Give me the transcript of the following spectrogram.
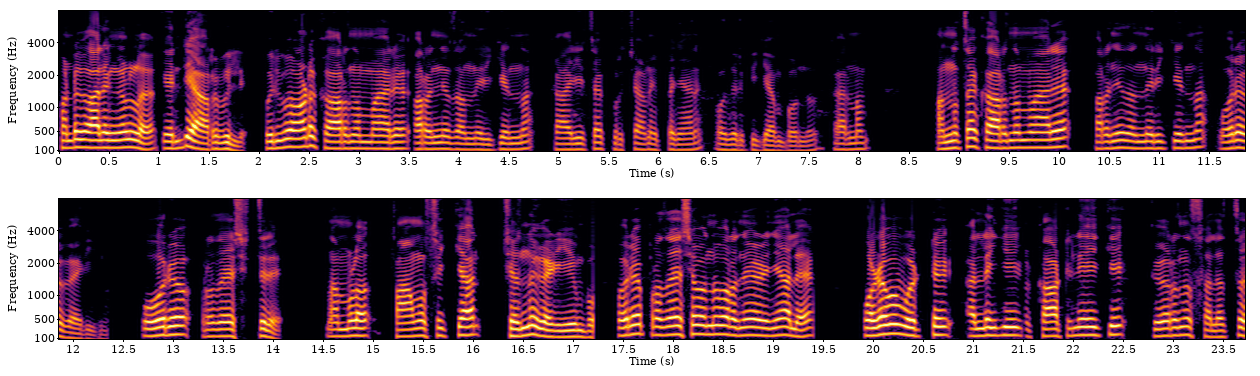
പണ്ട് കാലങ്ങളിൽ എന്റെ അറിവിൽ ഒരുപാട് കാരണന്മാർ പറഞ്ഞു തന്നിരിക്കുന്ന കാര്യത്തെക്കുറിച്ചാണ് ഇപ്പം ഞാൻ അവതരിപ്പിക്കാൻ പോകുന്നത്. കാരണം അന്നത്തെ കാരണന്മാർ പറഞ്ഞു തന്നിരിക്കുന്ന ഓരോ കാര്യങ്ങൾ ഓരോ പ്രദേശത്തിൽ നമ്മൾ താമസിക്കാൻ ചെന്ന് കഴിയുമ്പോൾ. ഒരു പ്രദേശം എന്ന് പറഞ്ഞു കഴിഞ്ഞാൽ ഉഴവ് വെട്ട് അല്ലെങ്കിൽ കാട്ടിലേക്ക് കയറുന്ന സ്ഥലത്ത്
